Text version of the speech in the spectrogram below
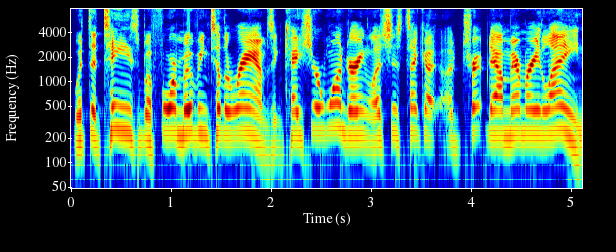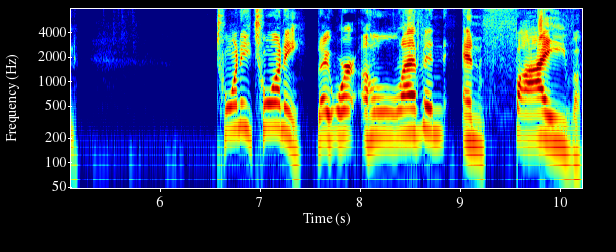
with the teams before moving to the Rams. In case you're wondering, let's just take a, a trip down memory lane. 2020, they were 11 and 5.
